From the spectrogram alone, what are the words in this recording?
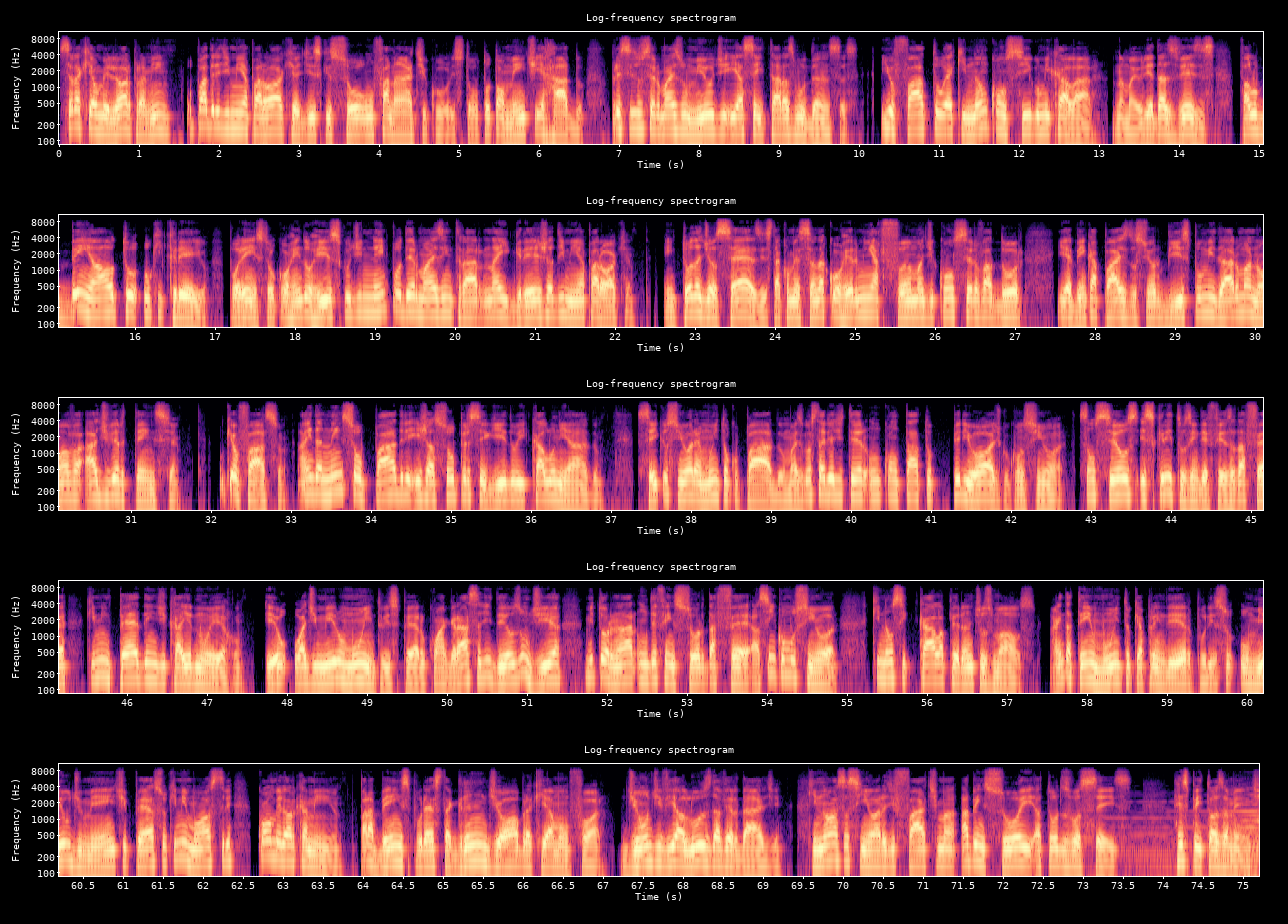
Será que é o melhor para mim? O padre de minha paróquia diz que sou um fanático. Estou totalmente errado. Preciso ser mais humilde e aceitar as mudanças. E o fato é que não consigo me calar. Na maioria das vezes, falo bem alto o que creio, porém estou correndo o risco de nem poder mais entrar na igreja de minha paróquia. Em toda a diocese está começando a correr minha fama de conservador, e é bem capaz do senhor bispo me dar uma nova advertência. O que eu faço? Ainda nem sou padre e já sou perseguido e caluniado. Sei que o senhor é muito ocupado, mas gostaria de ter um contato periódico com o senhor. São seus escritos em defesa da fé que me impedem de cair no erro. Eu o admiro muito e espero, com a graça de Deus, um dia me tornar um defensor da fé, assim como o Senhor, que não se cala perante os maus. Ainda tenho muito que aprender, por isso, humildemente peço que me mostre qual o melhor caminho. Parabéns por esta grande obra que é a Monfort, de onde vi a luz da verdade. Que Nossa Senhora de Fátima abençoe a todos vocês. Respeitosamente.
